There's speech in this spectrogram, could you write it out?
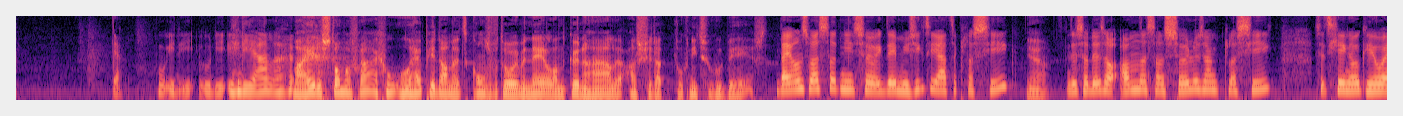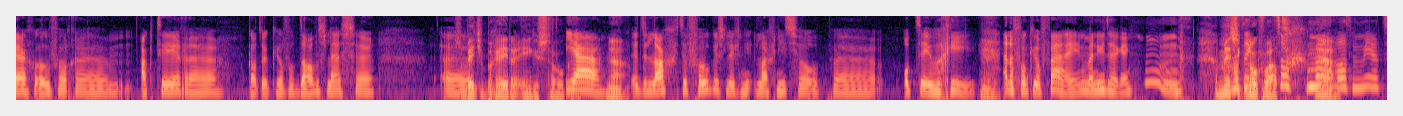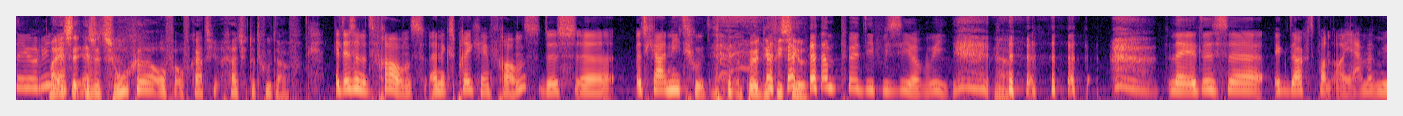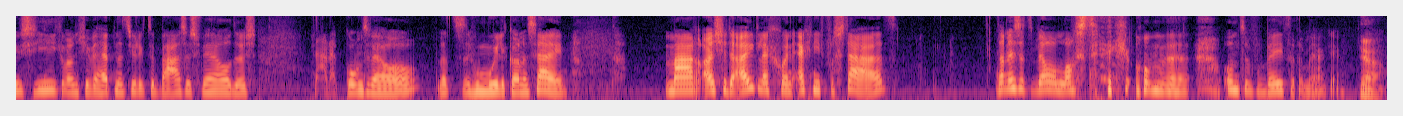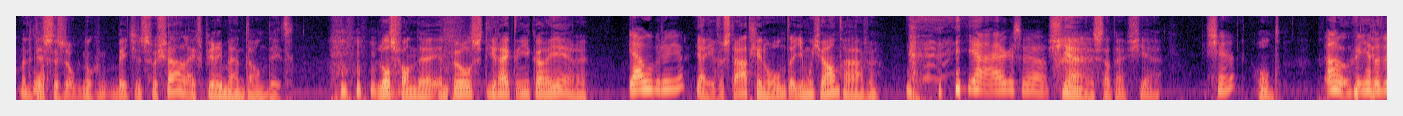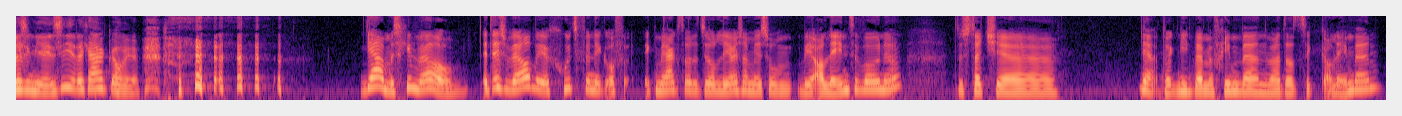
ja, hoe, ide- hoe die idealen. Maar hele stomme vraag. Hoe, hoe heb je dan het conservatorium in Nederland kunnen halen als je dat nog niet zo goed beheerst? Bij ons was dat niet zo. Ik deed muziektheater klassiek. Ja. Dus dat is al anders dan solozang klassiek. Dus het ging ook heel erg over ehm, acteren. Ik had ook heel veel danslessen. Is Eh, een beetje breder ingestoken. ja, Ja. het lag, de focus lag niet, lag niet zo op, eh, op theorie. Ja. En dat vond ik heel fijn. Maar nu denk ik, hmm, Dan mis had ik nog wat. toch maar Ja. wat meer theorie. Maar is is het zwoegen of, of gaat, je, gaat je dat goed af? Het is in het Frans. En ik spreek geen Frans. Dus eh, het gaat niet goed. Een peu difficile. een peu difficile, oui. Ja. nee, het is... eh, ik dacht van, oh ja, met muziek. Want je hebt natuurlijk de basis wel. Dus, nou, dat komt wel. Dat, hoe moeilijk kan het zijn? Maar als je de uitleg gewoon echt niet verstaat... dan is het wel lastig om, eh, om te verbeteren, merk ik. ja, maar het Ja. is dus ook nog een beetje een sociaal experiment dan dit. Los van de impuls direct in je carrière. Ja, hoe bedoel je? Ja, je verstaat geen hond en je moet je handhaven. ja, ergens wel. Chien is dat, hè? Chien. Tja? Hond. Oh, ja, dat wist ik niet eens. Zie je, daar ga ik alweer. ja, misschien wel. Het is wel weer goed, vind ik. Of ik merk dat het heel leerzaam is om weer alleen te wonen. Dus dat je... Ja, dat ik niet bij mijn vriend ben, maar dat ik alleen ben.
